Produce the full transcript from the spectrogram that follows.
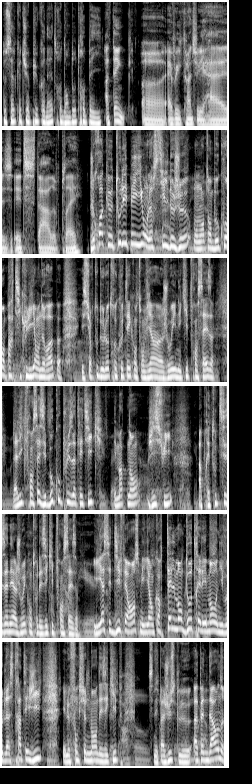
de celle que tu as pu connaître dans d'autres pays? I think uh, every country has its style of play. Je crois que tous les pays ont leur style de jeu. On l'entend beaucoup en particulier en Europe et surtout de l'autre côté quand on vient jouer une équipe française. La ligue française est beaucoup plus athlétique et maintenant j'y suis après toutes ces années à jouer contre des équipes françaises. Il y a cette différence mais il y a encore tellement d'autres éléments au niveau de la stratégie et le fonctionnement des équipes. Ce n'est pas juste le up and down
